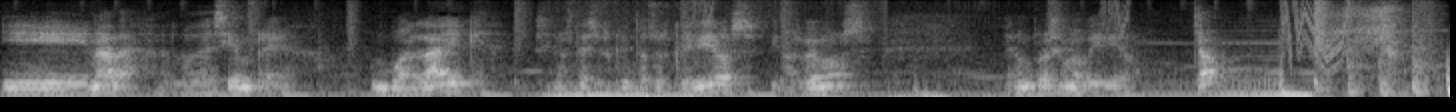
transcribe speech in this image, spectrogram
Y nada, lo de siempre, un buen like, si no estáis suscritos suscribíos y nos vemos en un próximo vídeo. じゃ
